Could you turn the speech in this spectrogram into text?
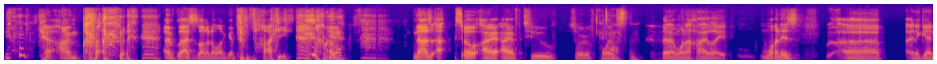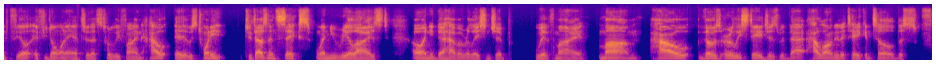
Yeah, I'm. I have glasses on. I don't want to get them foggy. Um, Yeah. Uh, so I I have two sort of points awesome. that I want to highlight. One is, uh, and again, feel if you don't want to answer, that's totally fine. How it was 20, 2006 when you realized, oh, I need to have a relationship with my mom. How those early stages with that, how long did it take until this f-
